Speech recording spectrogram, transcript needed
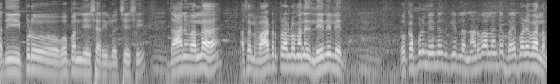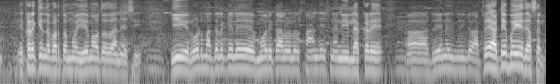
అది ఇప్పుడు ఓపెన్ చేశారు వీళ్ళు వచ్చేసి. దానివల్ల అసలు వాటర్ ప్రాబ్లం అనేది లేనే లేదు. ఒకప్పుడు మేమెందుకు ఇట్లా నడవాలంటే భయపడే వాళ్ళం ఎక్కడ కింద పడతామో ఏమవుతుందో అనేసి. ఈ రోడ్డు మధ్యలోకి వెళ్ళే మోరి కాలువలు స్నానం చేసిన నీళ్ళు అక్కడే డ్రైనేజ్ నీళ్ళు అటే అటే పోయేది అసలు.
